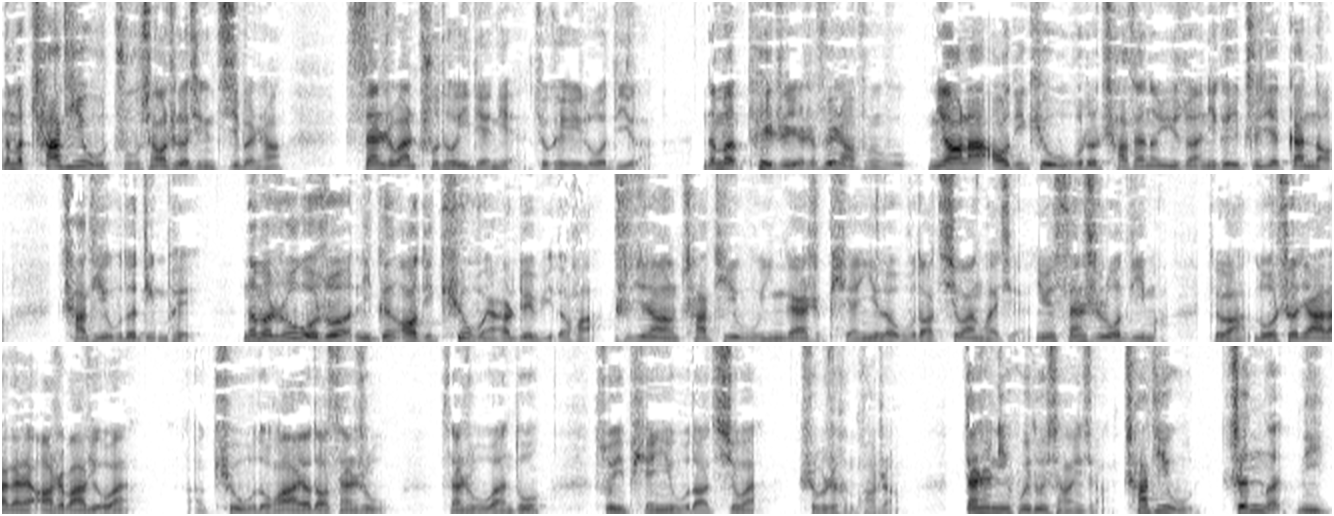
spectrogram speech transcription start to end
那么叉 T 五主销车型基本上三十万出头一点点就可以落地了。那么配置也是非常丰富。你要拿奥迪 Q 五或者叉三的预算，你可以直接干到叉 T 五的顶配。那么如果说你跟奥迪 Q5L 对比的话，实际上叉 T 五应该是便宜了五到七万块钱，因为三十落地嘛，对吧？裸车价大概在二十八九万啊，Q 五的话要到三十五，三十五万多，所以便宜五到七万，是不是很夸张？但是你回头想一想，叉 T 五真的，你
